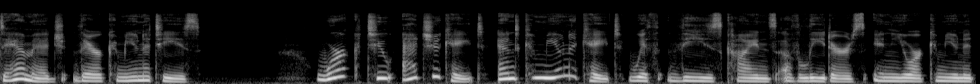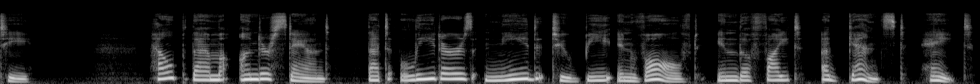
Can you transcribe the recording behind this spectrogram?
damage their communities. Work to educate and communicate with these kinds of leaders in your community. Help them understand that leaders need to be involved in the fight against hate.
